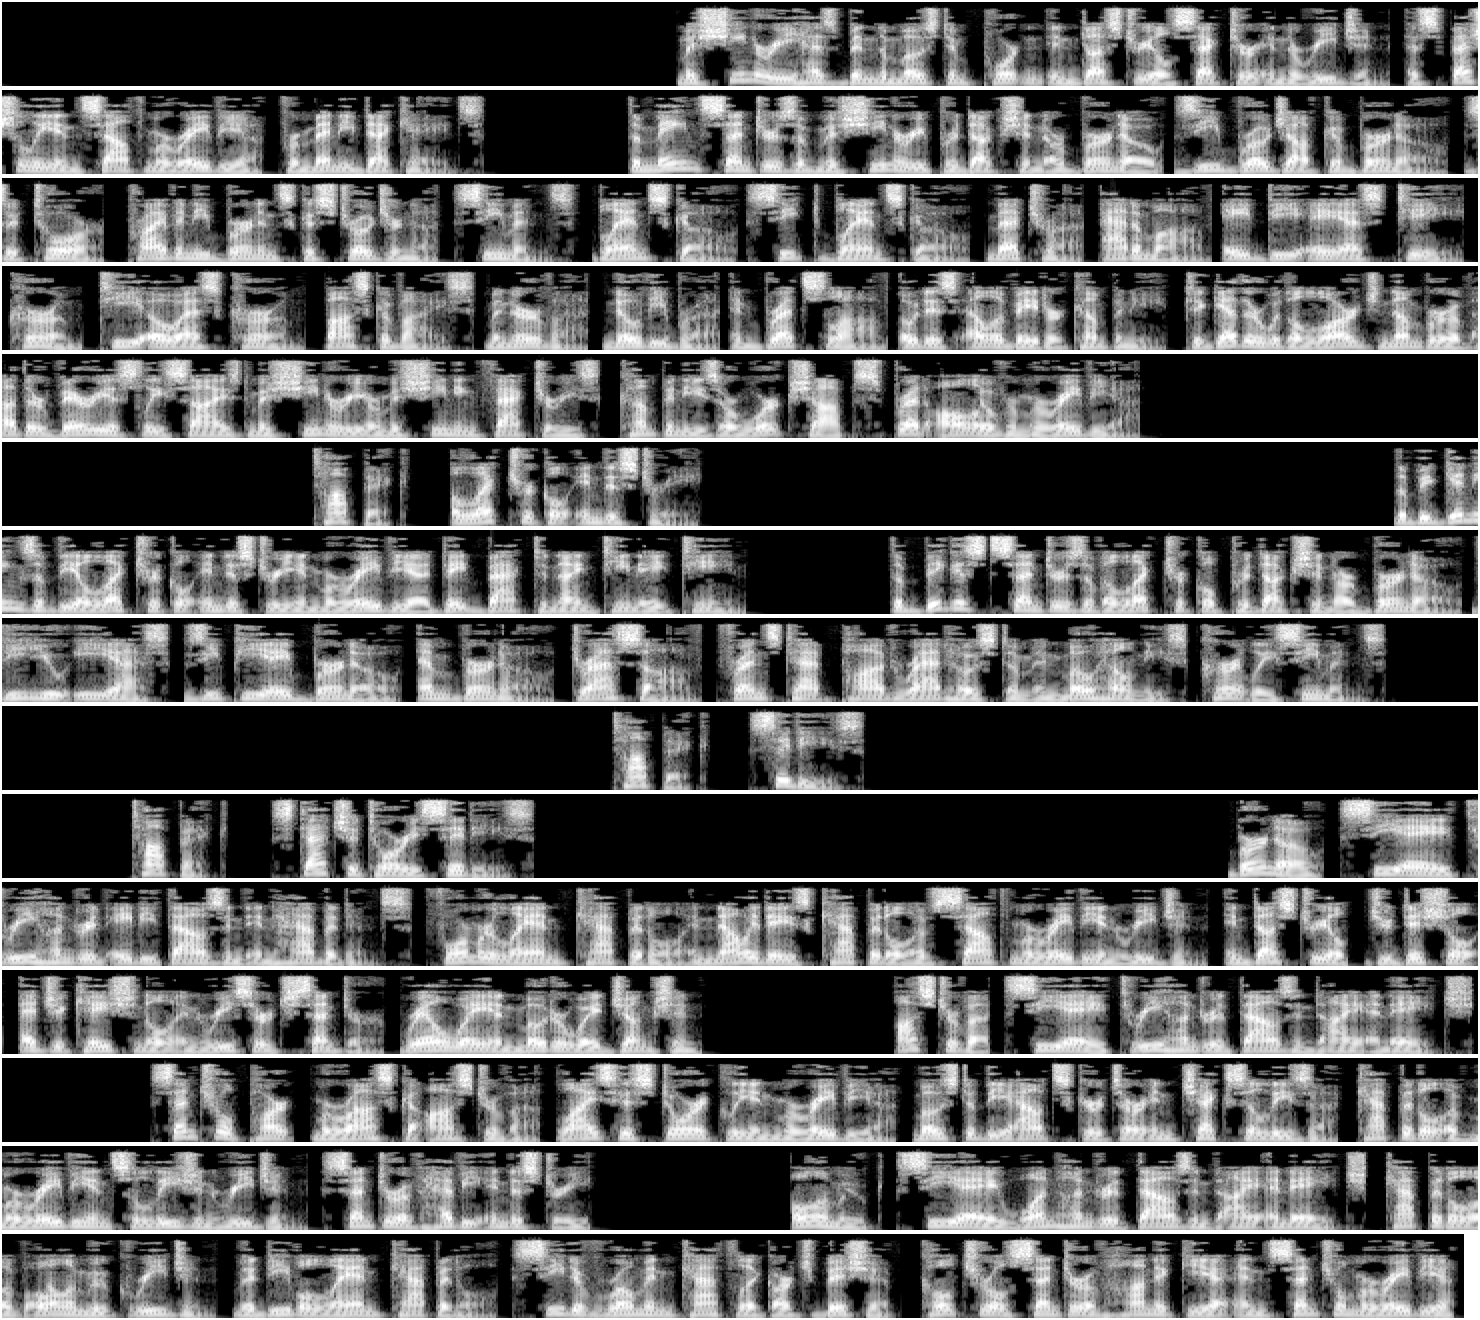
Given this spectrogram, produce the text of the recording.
Machinery has been the most important industrial sector in the region, especially in South Moravia, for many decades. The main centers of machinery production are Brno Zbrojovka Brno, Zetor, První brněnská strojírna, Siemens, Blansko Siekt Blansko, Metra, Adamov ADAST, Kuřim TOS Kuřim, Boskovice Minerva, Novibra and Břeclav Otis Elevator Company, together with a large number of other variously sized machinery or machining factories, companies or workshops spread all over Moravia. Electrical industry The beginnings of the electrical industry in Moravia date back to 1918. The biggest centers of electrical production are Brno VUES, ZPA Brno, M Brno, Drasov, Frenštát pod Radhoštěm and Mohelnice currently Siemens. Cities Statutory cities Brno, ca 380,000 inhabitants, former land capital and nowadays capital of South Moravian region, industrial, judicial, educational and research center, railway and motorway junction Ostrava, ca 300,000 INH. Central part, Moravska Ostrava, lies historically in Moravia, most of the outskirts are in Czech Silesia, capital of Moravian Silesian region, center of heavy industry Olomouc, ca. 100,000 INH, capital of Olomouc region, medieval land capital, seat of Roman Catholic Archbishop, cultural center of Hanakia and Central Moravia.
